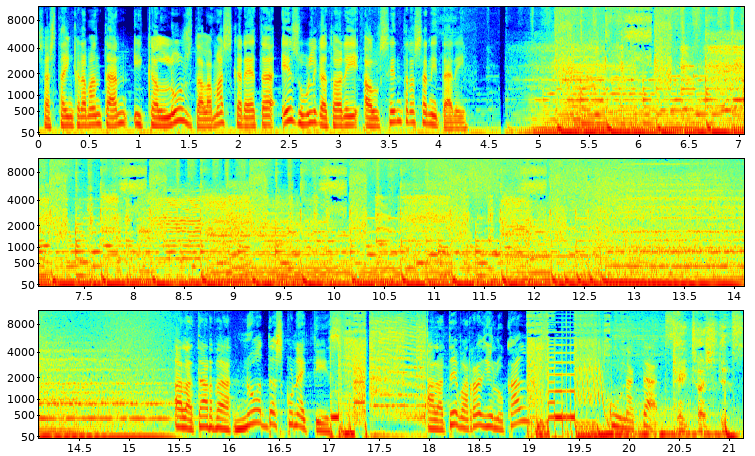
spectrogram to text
s'està incrementant i que l'ús de la mascareta és obligatori al centre sanitari. A la tarda, no et desconnectis. A la teva ràdio local, connectats. Can't touch this.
